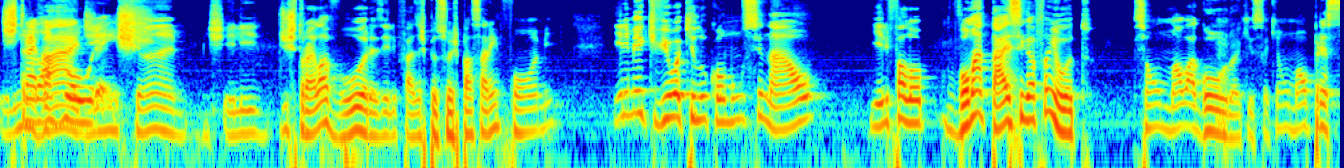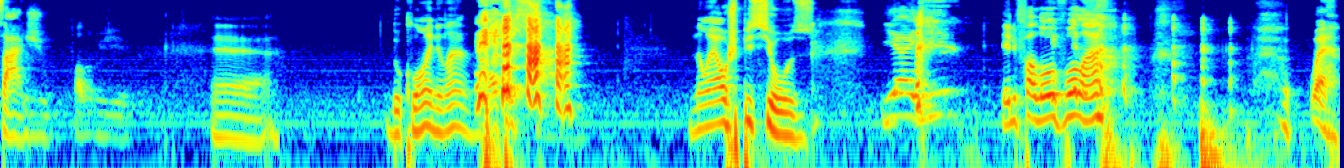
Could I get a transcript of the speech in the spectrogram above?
Destrói invade lavouras. enxames, ele destrói lavouras, ele faz as pessoas passarem fome. E ele meio que viu aquilo como um sinal e ele falou: "Vou matar esse gafanhoto. Isso é um mau agouro aqui, isso aqui é um mau presságio." Falando de é, do clone, né? Não é auspicioso. E aí ele falou, vou lá. Ué.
